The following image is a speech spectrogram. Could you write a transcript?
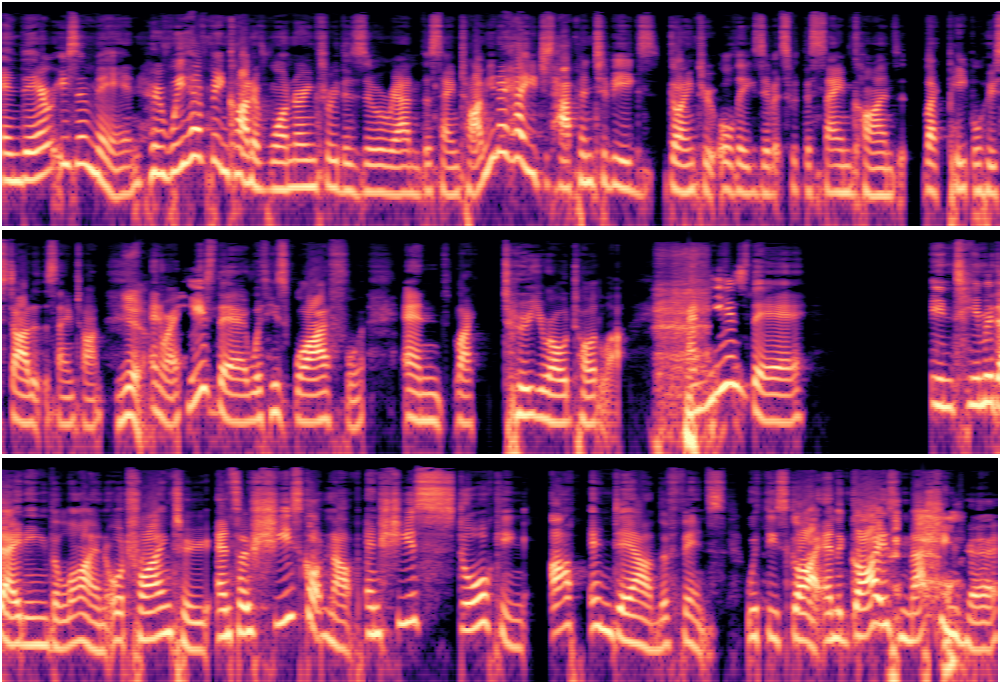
And there is a man who we have been kind of wandering through the zoo around at the same time. You know how you just happen to be ex- going through all the exhibits with the same kinds, like people who start at the same time. Yeah. Anyway, he's there with his wife and like two year old toddler. And he is there intimidating the lion or trying to. And so she's gotten up and she is stalking up and down the fence with this guy. And the guy is matching her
